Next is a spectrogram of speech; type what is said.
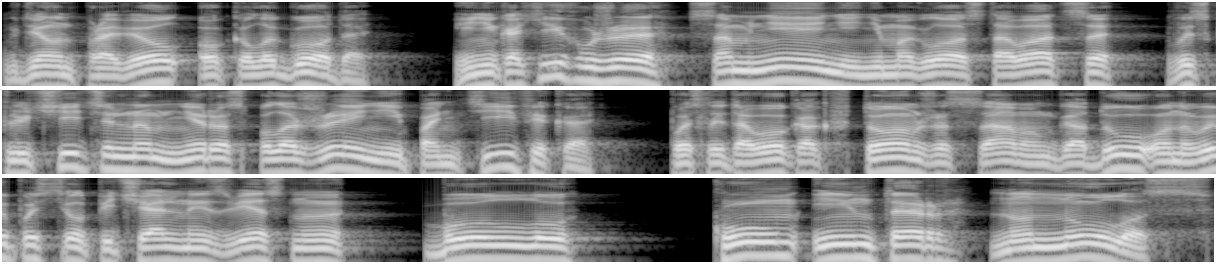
где он провел около года, и никаких уже сомнений не могло оставаться в исключительном нерасположении понтифика после того, как в том же самом году он выпустил печально известную буллу «Cum inter nonnulos»,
